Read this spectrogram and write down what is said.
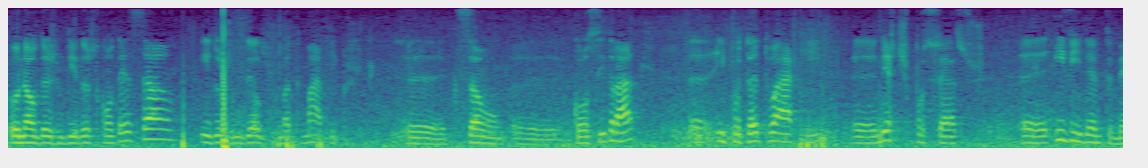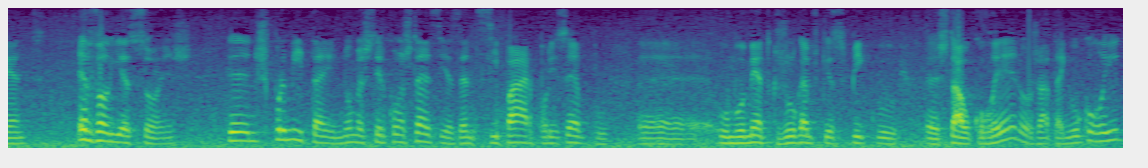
ou não das medidas de contenção e dos modelos matemáticos uh, que são uh, considerados. Uh, e, portanto, há aqui, nestes processos, evidentemente, avaliações que nos permitem, numas circunstâncias, antecipar, por exemplo, o momento que julgamos que esse pico está a ocorrer ou já tem ocorrido,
